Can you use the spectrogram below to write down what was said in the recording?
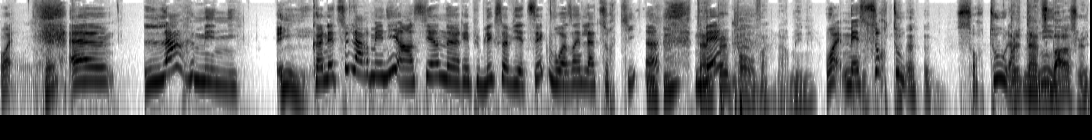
Ouais. Euh, L'Arménie. Hey. Connais-tu l'Arménie, ancienne République soviétique, voisin de la Turquie? hein? Mais, un peu pauvre, hein, l'Arménie. ouais, mais surtout, surtout Pas le temps du l'Arménie,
